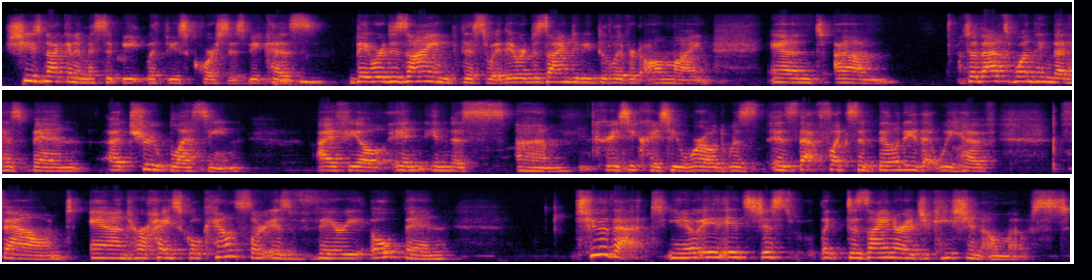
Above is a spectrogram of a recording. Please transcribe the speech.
she's not going to miss a beat with these courses because mm-hmm. they were designed this way they were designed to be delivered online and um, so that's one thing that has been a true blessing i feel in in this um, crazy crazy world was is that flexibility that we have found. And her high school counselor is very open to that. You know it, it's just like designer education almost.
